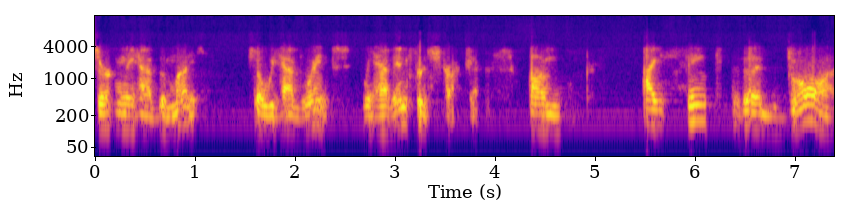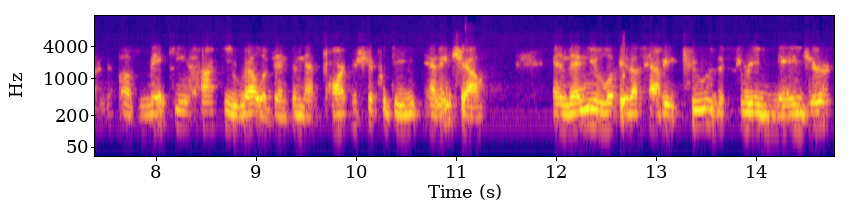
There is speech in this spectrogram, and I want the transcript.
certainly have the money. So we have rinks. We have infrastructure. Um, I think the dawn of making hockey relevant in that partnership with the NHL And then you look at us having two of the three major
